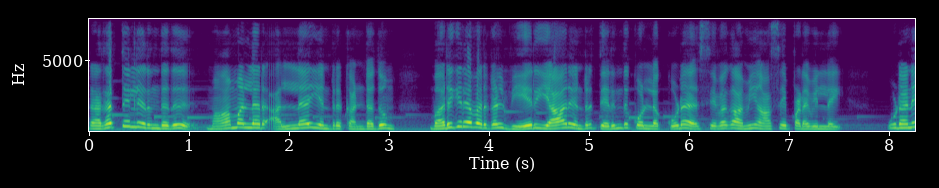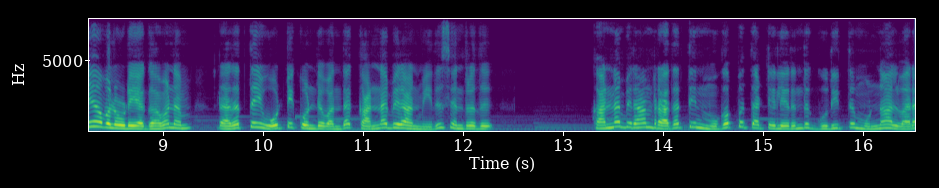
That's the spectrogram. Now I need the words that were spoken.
ரதத்தில் இருந்தது மாமல்லர் அல்ல என்று கண்டதும் வருகிறவர்கள் வேறு யார் என்று தெரிந்து கொள்ளக்கூட சிவகாமி ஆசைப்படவில்லை. உடனே அவளுடைய கவனம் ரதத்தை ஓட்டிக்கொண்டு வந்த கண்ணபிரான் மீது சென்றது. கண்ணபிரான் ரதத்தின் முகப்பு தட்டிலிருந்து குதித்து முன்னால் வர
